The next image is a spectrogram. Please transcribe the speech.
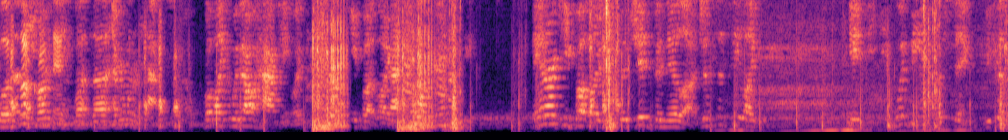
Well, it's That'd not communist. But uh, everyone would hack, so. But like without hacking, like anarchy, but like That's not anarchy. but like legit vanilla, just to see like it. It would be interesting because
